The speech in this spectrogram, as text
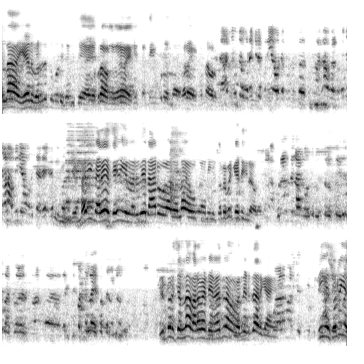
எல்லாம் ஏழு வருடத்துக்கு முன்னாடி சந்திச்சு அப்புறம் அவங்க சந்திக்க கூட இல்லை. வந்து அவர் அவங்க இந்த மாதிரி நிறைய செய்திகள் வருது. நானும் அதெல்லாம் உங்க நீங்க சொல்ற மாதிரி கேட்டுக்கிறேன் வெற்றிப்பட்டு எல்லாம் வர வேண்டிய நேரத்துல அவங்க வந்துட்டு தான் இருக்காங்க. நீங்க சொல்றீங்க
